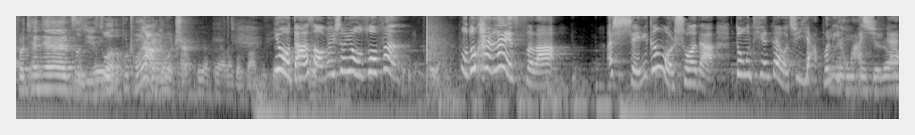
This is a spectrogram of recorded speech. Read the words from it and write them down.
说天天自己做的不重样给我吃。又打扫卫生又做饭，我都快累死了。啊，谁跟我说的？冬天带我去亚伯力滑雪，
